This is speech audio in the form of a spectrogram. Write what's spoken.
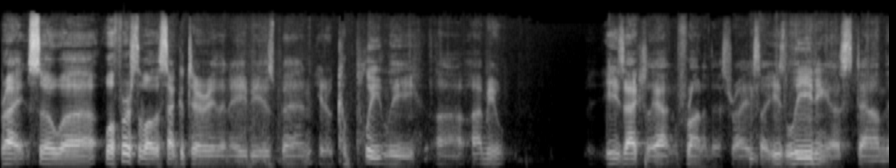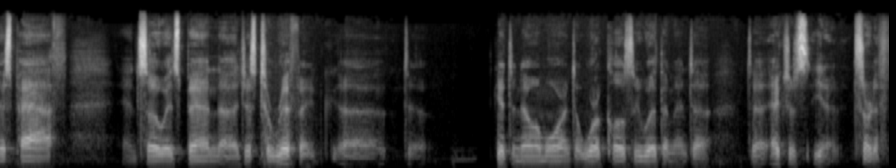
Right. So, uh, well, first of all, the Secretary of the Navy has been, you know, completely. Uh, I mean, he's actually out in front of this, right? So he's leading us down this path, and so it's been uh, just terrific uh, to get to know him more and to work closely with him and to to you know, sort of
